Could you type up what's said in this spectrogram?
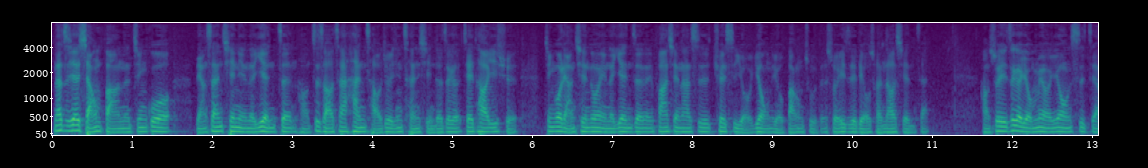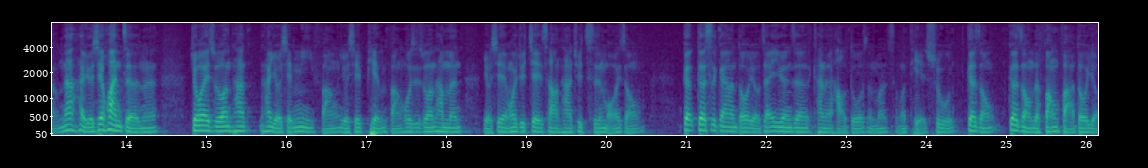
那这些想法呢，经过两三千年的验证，哈，至少在汉朝就已经成型的这个这套医学，经过两千多年的验证，发现它是确实有用、有帮助的，所以一直流传到现在。好，所以这个有没有用是这样。那有些患者呢？就会说他他有些秘方，有些偏方，或者说他们有些人会去介绍他去吃某一种，各各式各样都有，在医院真的看了好多什么什么铁树，各种各种的方法都有。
